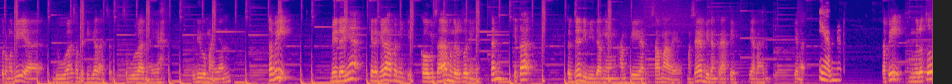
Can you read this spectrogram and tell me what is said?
kurang lebih ya 2 sampai tiga lah sebulan ya. Jadi lumayan. Tapi bedanya kira-kira apa nih? Kalau misalnya menurut lo nih, kan kita kerja di bidang yang hampir sama lah ya. Maksudnya bidang kreatif, ya kan? Ya nggak? Iya benar. Tapi menurut lo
